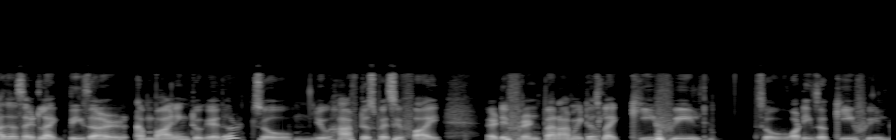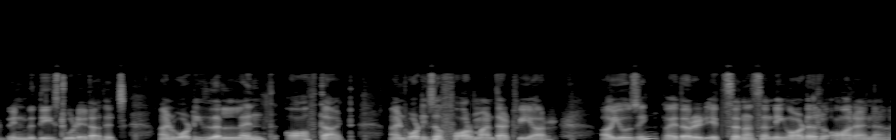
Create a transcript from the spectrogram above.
as I said, like these are combining together. So you have to specify a different parameters like key field so what is a key field in with these two data sets and what is the length of that and what is the format that we are uh, using, whether it's an ascending order or an uh,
